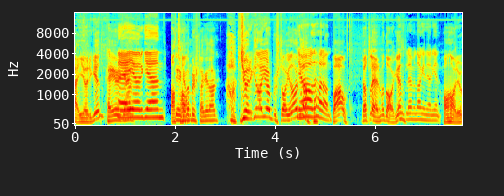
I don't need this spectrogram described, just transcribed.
Hei, Jørgen. Hei, Hei, Jørgen. Jørgen. At Jørgen har bursdag i dag. Jørgen har bursdag i dag, Ja, det har han. Wow. Gratulerer med dagen. Gratulerer med dagen, Jørgen. Han har jo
